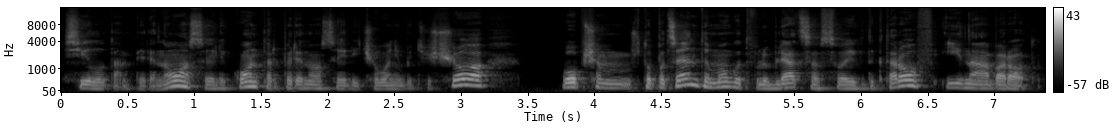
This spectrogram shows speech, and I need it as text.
в силу там переноса или контрпереноса или чего-нибудь еще, в общем, что пациенты могут влюбляться в своих докторов и наоборот.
